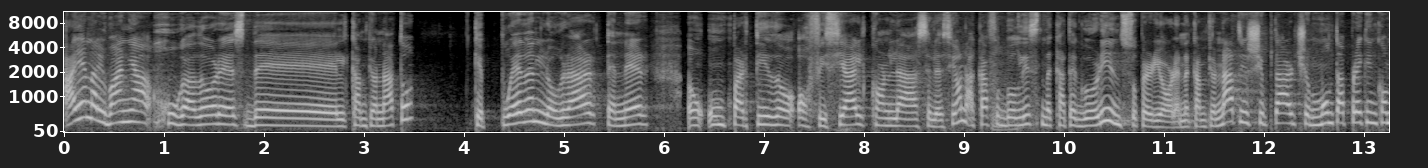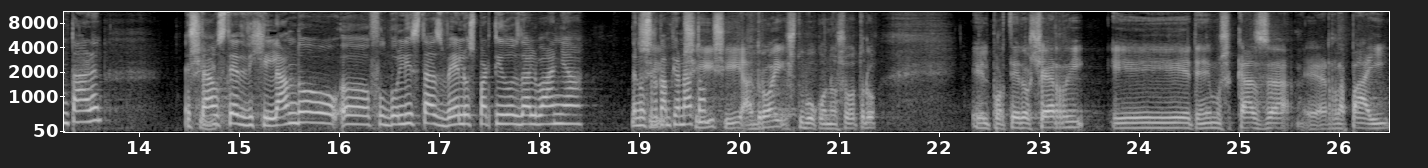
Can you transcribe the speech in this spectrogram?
¿Hay en Albania jugadores del campeonato que pueden lograr tener uh, un partido oficial con la selección? Acá futbolistas në kategorinë superiore, në kampionatin shqiptar që mund ta prekin kombëtaren? ¿Está Sí. usted vigilando uh, futbolistas, ve los partidos de Albania, de nuestro sí, campeonato? Sí, sí, Adroy estuvo con nosotros, el portero Cherry, eh, tenemos Casa, eh, Rapay.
